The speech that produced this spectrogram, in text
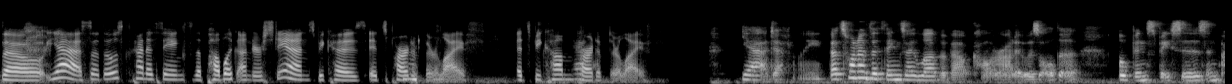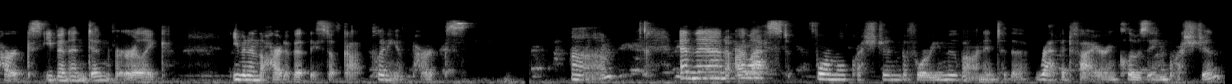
so, yeah, so those kind of things the public understands because it's part of their mm-hmm. life. It's become yeah. part of their life. Yeah, definitely. That's one of the things I love about Colorado is all the open spaces and parks, even in Denver, like even in the heart of it, they still got plenty of parks. Um, and then our last formal question before we move on into the rapid fire and closing question.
